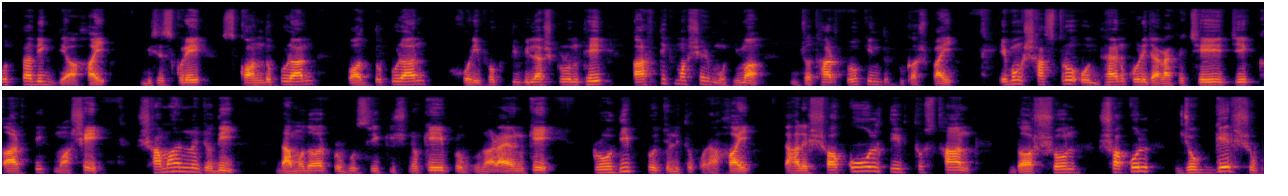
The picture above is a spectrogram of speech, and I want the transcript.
অত্যাধিক দেওয়া হয়। বিশেষ করে স্কন্দ পুরাণ পদ্মপুরাণ হরিভক্তি বিলাস গ্রন্থে কার্তিক মাসের মহিমা যথার্থ কিন্তু প্রকাশ পায়। এবং শাস্ত্র অধ্যয়ন করে জানা গেছে যে কার্তিক মাসে সামান্য যদি দামোদর প্রভু শ্রীকৃষ্ণকে, প্রভু নারায়ণকে প্রদীপ প্রজ্বলিত করা হয়। তাহলে সকল তীর্থস্থান দর্শন, সকল যজ্ঞের শুভ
